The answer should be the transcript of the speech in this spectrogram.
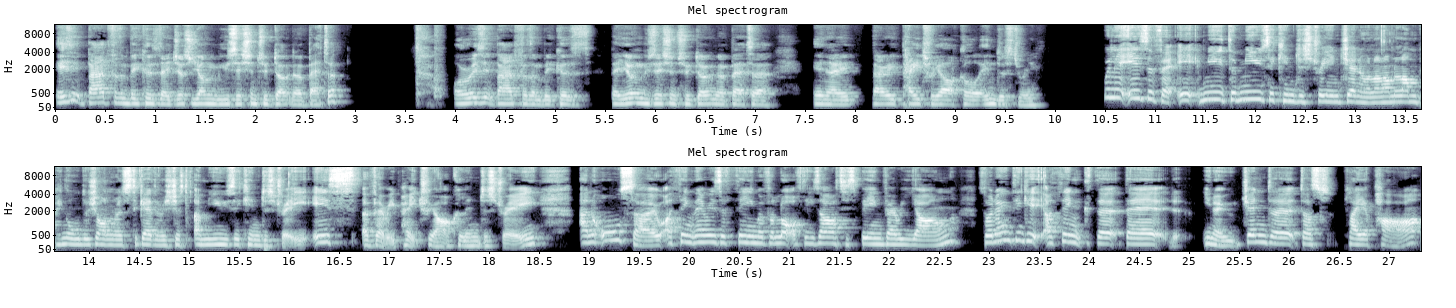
Is it bad for them because they're just young musicians who don't know better, or is it bad for them because they're young musicians who don't know better in a very patriarchal industry? Well, it is a. It, the music industry in general, and I'm lumping all the genres together as just a music industry, is a very patriarchal industry. And also, I think there is a theme of a lot of these artists being very young. So I don't think it. I think that they're, you know, gender does play a part,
